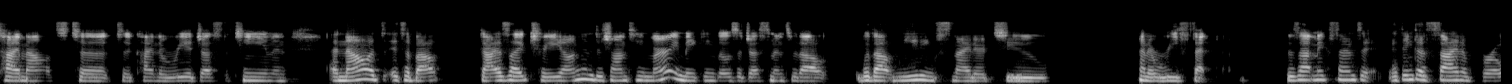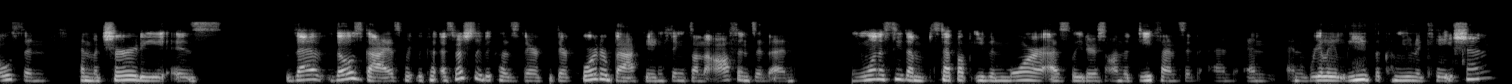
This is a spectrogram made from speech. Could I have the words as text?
timeouts to to kind of readjust the team and and now it's it's about guys like Trae Young and Dejounte Murray making those adjustments without without needing Snyder to kind of reset them. Does that make sense? I think a sign of growth and and maturity is that those guys, especially because they're they're quarterbacking things on the offensive end, you want to see them step up even more as leaders on the defensive end and and really lead the communication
